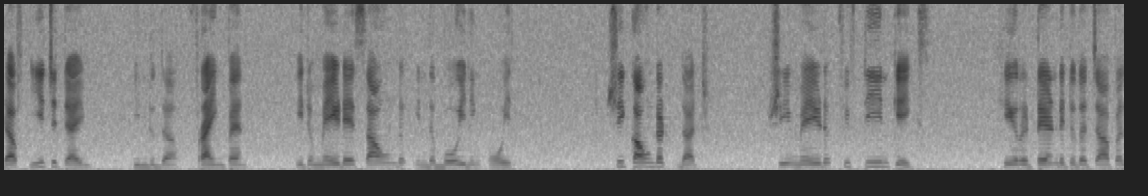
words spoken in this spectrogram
dough each time into the frying pan, it made a sound in the boiling oil. She counted that. She made fifteen cakes. He returned to the chapel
